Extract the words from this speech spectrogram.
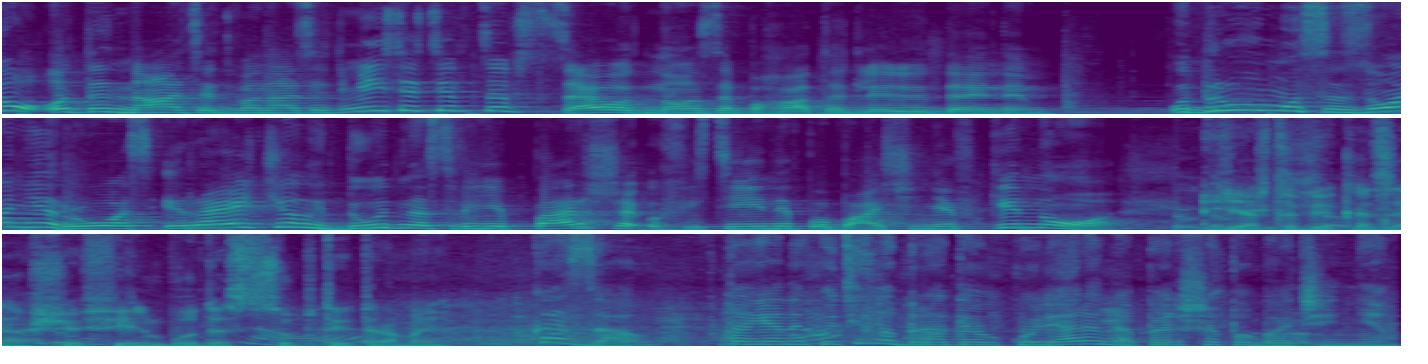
то 11-12 місяців це все одно забагато для людини. У другому сезоні Рос і Рейчел йдуть на своє перше офіційне побачення в кіно. Я ж тобі казав, що фільм буде з субтитрами. Казав, та я не хотіла брати окуляри на перше побачення.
